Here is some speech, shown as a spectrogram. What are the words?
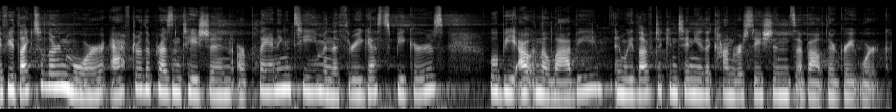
If you'd like to learn more, after the presentation, our planning team and the three guest speakers will be out in the lobby, and we'd love to continue the conversations about their great work.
